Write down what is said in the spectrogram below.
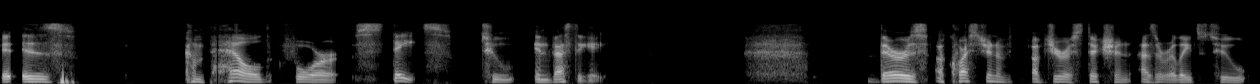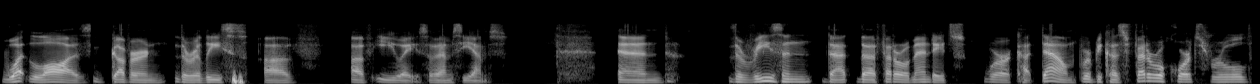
it is compelled for states to investigate. There's a question of, of jurisdiction as it relates to what laws govern the release of of EUAs, of MCMs. And the reason that the federal mandates were cut down were because federal courts ruled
